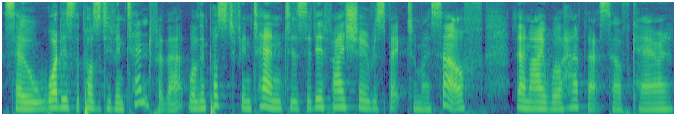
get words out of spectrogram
so, what is the positive intent for that? Well, the positive intent is that if I show respect to myself, then I will have that self care,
